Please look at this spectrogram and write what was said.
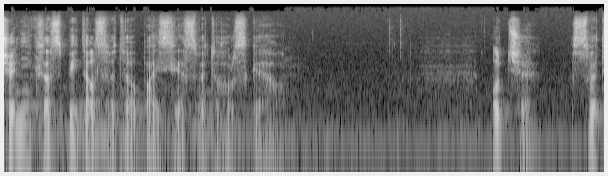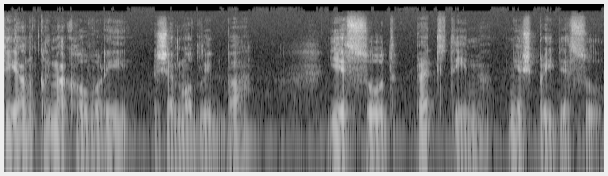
Učeník sa spýtal svätého Pajsia Svetohorského. Otče, svätý Jan Klimak hovorí, že modlitba je súd pred tým, než príde súd.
